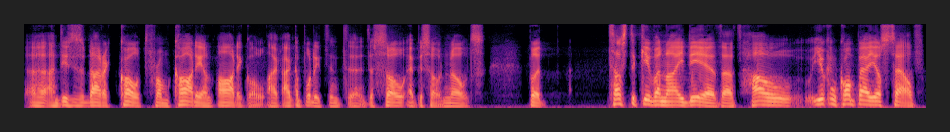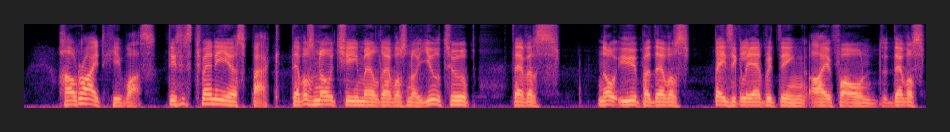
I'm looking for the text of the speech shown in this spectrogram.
uh, and this is a direct quote from Guardian article. I, I can put it in the, the show episode notes. Just to give an idea that how you can compare yourself, how right he was. This is 20 years back. There was no Gmail, there was no YouTube, there was no Uber, there was basically everything iPhone. There was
